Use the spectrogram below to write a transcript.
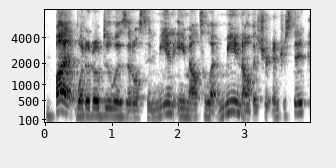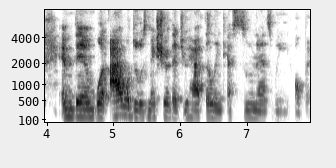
but what it'll do is it'll send me an email to let me know that you're interested. And then what I will do is make sure that you have the link as soon as we open.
